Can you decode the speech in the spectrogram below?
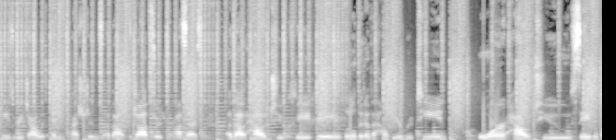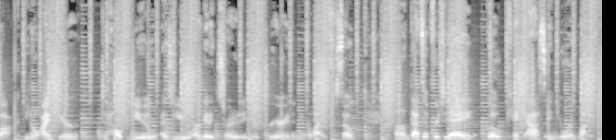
please reach out with any questions about the job search process, about how to create a little bit of a healthier routine, or how to save a buck. You know, I'm here to help you as you are getting started in your career and in your life. So um, that's it for today. Go kick ass in your life.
